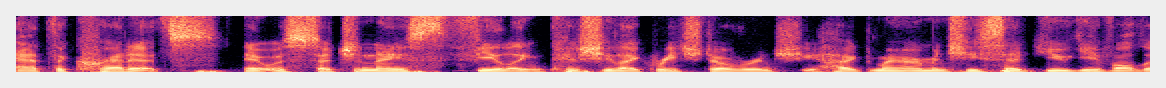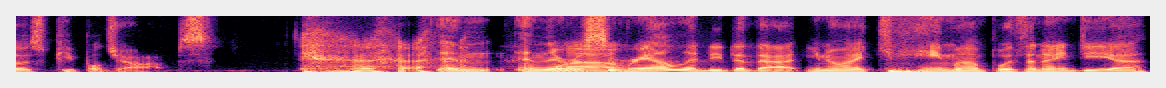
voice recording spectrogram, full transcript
at the credits, it was such a nice feeling because she like reached over and she hugged my arm and she said, "You gave all those people jobs." And and there was some reality to that. You know, I came up with an idea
